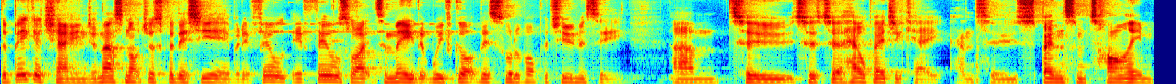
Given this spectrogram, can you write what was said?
the bigger change and that's not just for this year but it feels it feels like to me that we've got this sort of opportunity um, to, to to help educate and to spend some time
